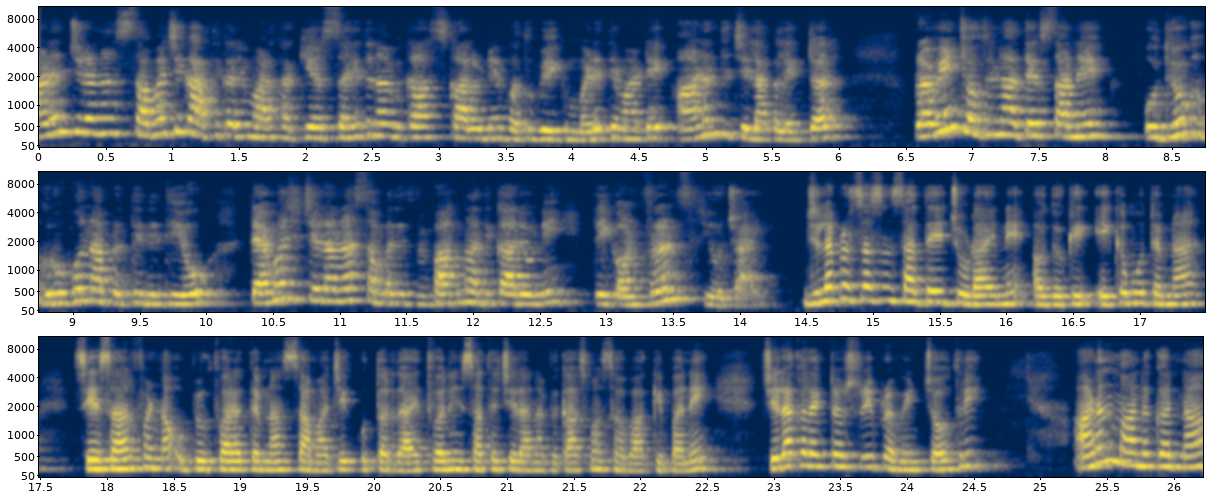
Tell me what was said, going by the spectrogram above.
આણંદ જિલ્લાના સામાજિક, આર્થિક અને માળખાકીય સહિતના વિકાસ કાર્યોને વધુ વેગ મળે તે માટે આણંદ જિલ્લા કલેક્ટર પ્રવીણ ચૌધરીના અધ્યક્ષસ્થાને ઉદ્યોગ ગૃહોના પ્રતિનિધિઓ તેમજ જિલ્લાના સંબંધિત વિભાગના અધિકારીઓની પ્રી કોન્ફરન્સ યોજાઈ. જિલ્લા પ્રશાસન સાથે જોડાઈને ઔદ્યોગિક એકમો તેમના સેસાર ફંડના ઉપયોગ દ્વારા તેમના સામાજિક ઉત્તરદાયિત્વની સાથે જિલ્લાના વિકાસમાં સહભાગી બને. જિલ્લા કલેક્ટર શ્રી પ્રવીણ ચૌધરી આણંદ મહાનગરના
